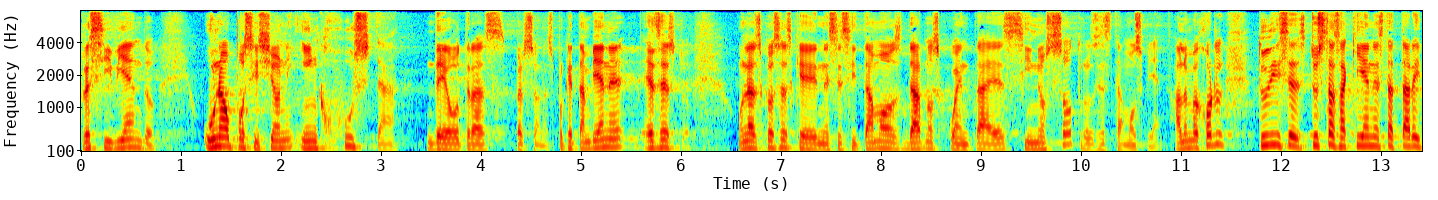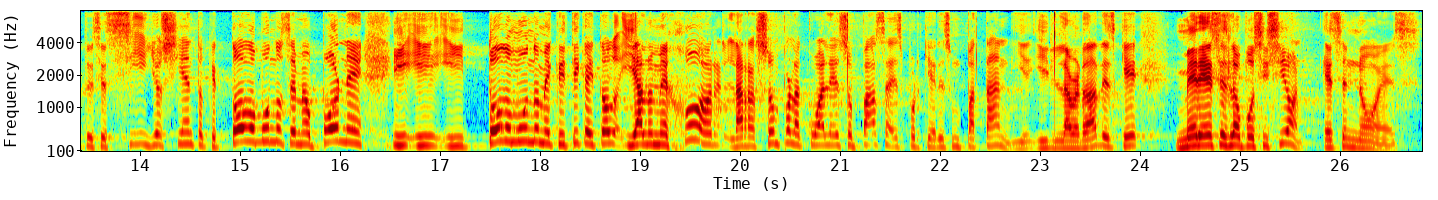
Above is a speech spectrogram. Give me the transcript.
recibiendo una oposición injusta de otras personas? Porque también es esto. Una de las cosas que necesitamos darnos cuenta es si nosotros estamos bien. A lo mejor tú dices, tú estás aquí en esta tarde y tú dices, sí, yo siento que todo el mundo se me opone y, y todo el mundo me critica y todo. Y a lo mejor la razón por la cual eso pasa es porque eres un patán. Y, y la verdad es que mereces la oposición. Ese no es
